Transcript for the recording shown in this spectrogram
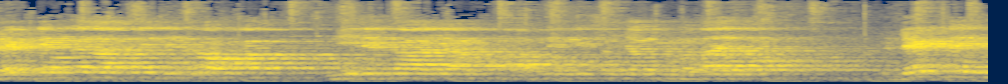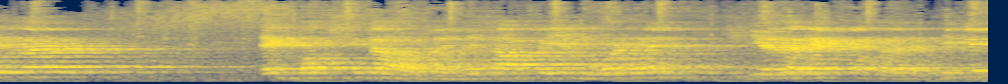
rectangle आपने देखा होगा, नहीं देखा, या आपने नहीं समझा तो बता देता हूँ। रेक्टेंगुलर एक बॉक्स की तरह होता है। जैसे आपका ये बोर्ड है, ये रेक्टेंगल है। ठीक है?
